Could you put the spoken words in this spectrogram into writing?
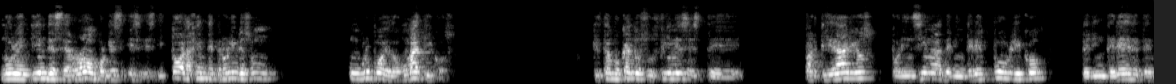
No lo entiende Cerrón, porque es, y toda la gente pero libre son un grupo de dogmáticos que están buscando sus fines este, partidarios por encima del interés público, del interés de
